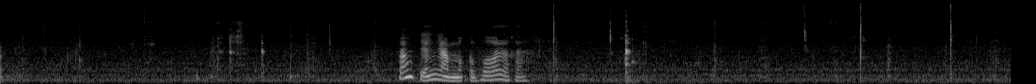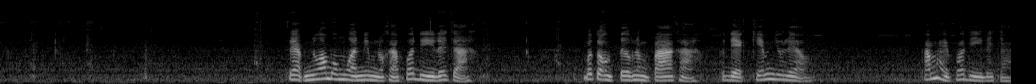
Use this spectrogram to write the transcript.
บฟังเสียงยำมันก็พอแล้วค่ะแซ่บนัวบมวนนิ่มหรอกค่ะพอดีเลยจ้ะไม่ต้องเติมน้ำปลาค่ะปลาแดกเค็มอยู่แล้วทำให้พอดีเลยจ้ะ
